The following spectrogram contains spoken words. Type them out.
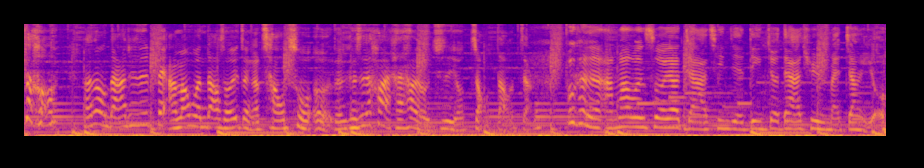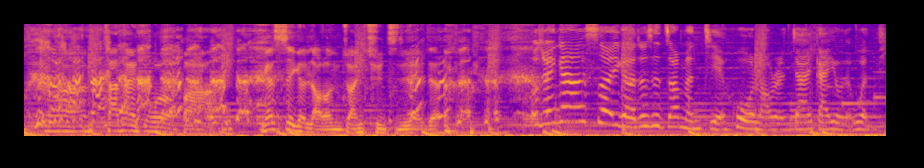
到？然后那种大家就是被阿嬷问到的时候，一整个超错愕的。可是后来还好有就是有找到这样。不可能，阿妈问说要加清洁锭，就带她去买酱油。啊差太多了吧？应该是一个老人专区之类的。我觉得应该要设一个，就是专门解惑老人家该有的问题。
